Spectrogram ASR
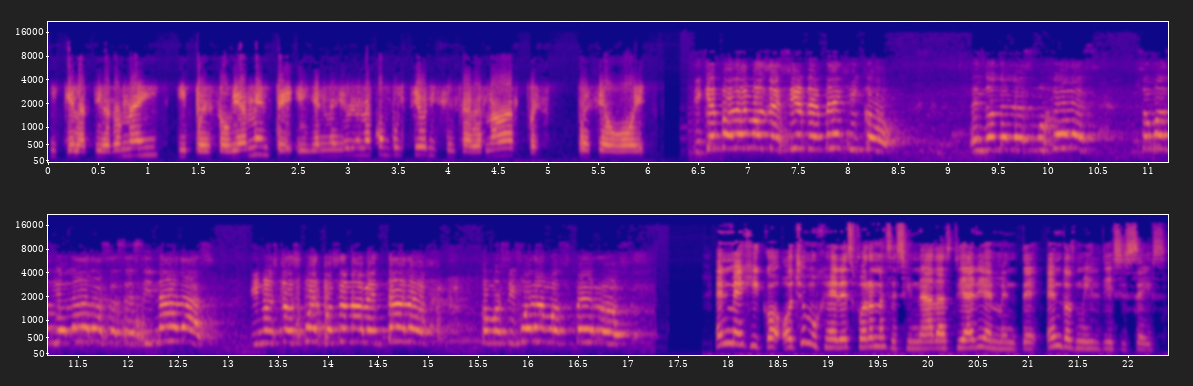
y que la tiraron ahí y pues obviamente ella en medio de una convulsión y sin saber nadar pues pues se ahogó. ¿Y qué podemos decir de México? En donde las mujeres somos violadas, asesinadas y nuestros cuerpos son aventados como si fuéramos perros. En México, ocho mujeres fueron asesinadas diariamente en 2016,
